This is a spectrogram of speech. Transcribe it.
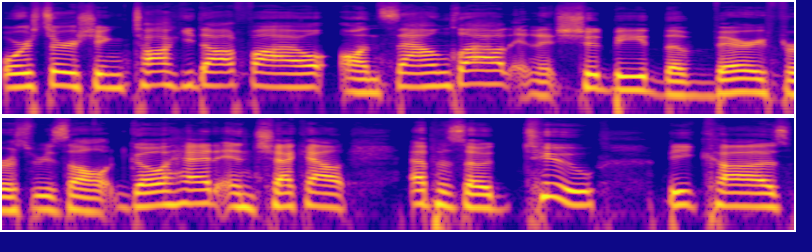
or searching talkie.file on SoundCloud, and it should be the very first result. Go ahead and check out episode two because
